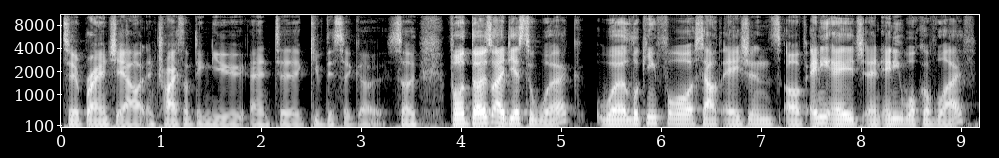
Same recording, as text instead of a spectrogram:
to branch out and try something new and to give this a go. So, for those ideas to work, we're looking for South Asians of any age and any walk of life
